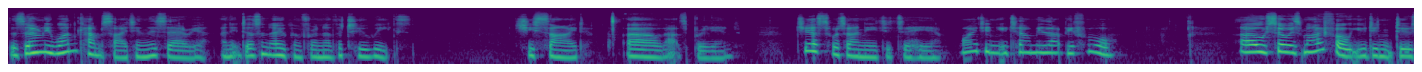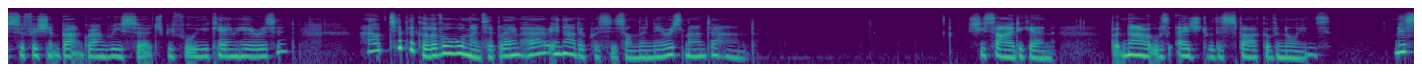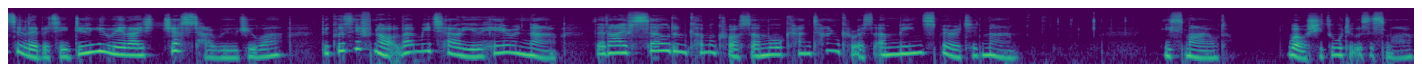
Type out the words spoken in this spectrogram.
There's only one campsite in this area, and it doesn't open for another two weeks. She sighed. Oh, that's brilliant. Just what I needed to hear. Why didn't you tell me that before? Oh, so it's my fault you didn't do sufficient background research before you came here, is it? How typical of a woman to blame her inadequacies on the nearest man to hand. She sighed again, but now it was edged with a spark of annoyance. Mr. Liberty, do you realize just how rude you are? Because if not, let me tell you here and now that I have seldom come across a more cantankerous and mean spirited man. He smiled. Well, she thought it was a smile.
